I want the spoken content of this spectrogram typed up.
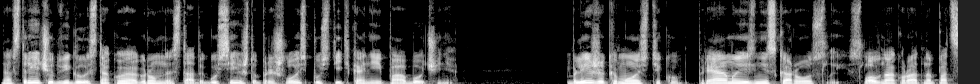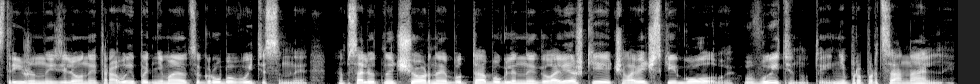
Навстречу двигалось такое огромное стадо гусей, что пришлось пустить коней по обочине. Ближе к мостику, прямо из низкорослой, словно аккуратно подстриженной зеленой травы, поднимаются грубо вытесанные, абсолютно черные, будто обугленные головешки, человеческие головы, вытянутые, непропорциональные.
